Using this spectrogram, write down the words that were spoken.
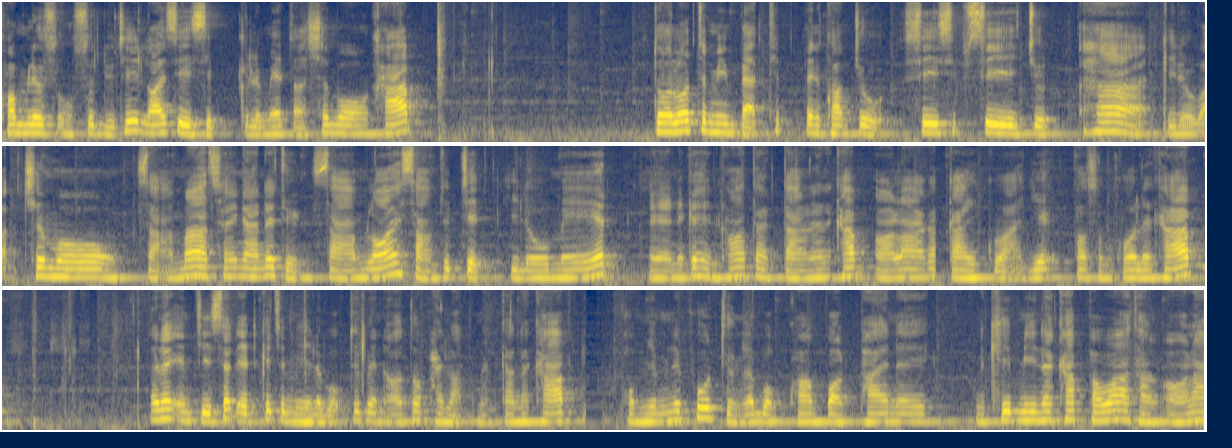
ความเร็วสูงสุดอยู่ที่ 140 กิโลเมตรต่อชั่วโมงครับ ตัวรถจะมีแบตที่เป็นความจุ 44.5 กิโลวัตต์ชั่วโมง สามารถใช้งานได้ถึง 337 กิโลเมตรอันนี้ก็เห็นข้อแตกต่างแล้วนะครับ ออร่าก็ไกลกว่าเยอะพอสมควรเลยครับ และใน MG ZS ก็จะมีระบบที่เป็นออโต้พ l o t เหมือนกันนะครับ ผมยังไม่ได้พูดถึงระบบความปลอดภัยในคลิปนี้นะครับ เพราะว่าทาง Aura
